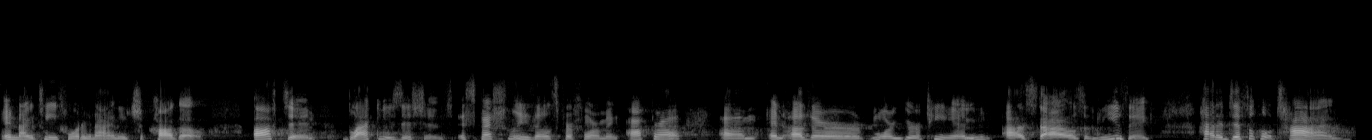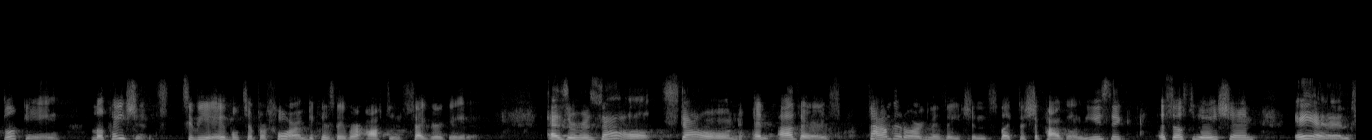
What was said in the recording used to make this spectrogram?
in 1949 in Chicago. Often, Black musicians, especially those performing opera um, and other more European uh, styles of music, had a difficult time booking locations to be able to perform because they were often segregated. As a result, Stone and others founded organizations like the Chicago Music Association and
